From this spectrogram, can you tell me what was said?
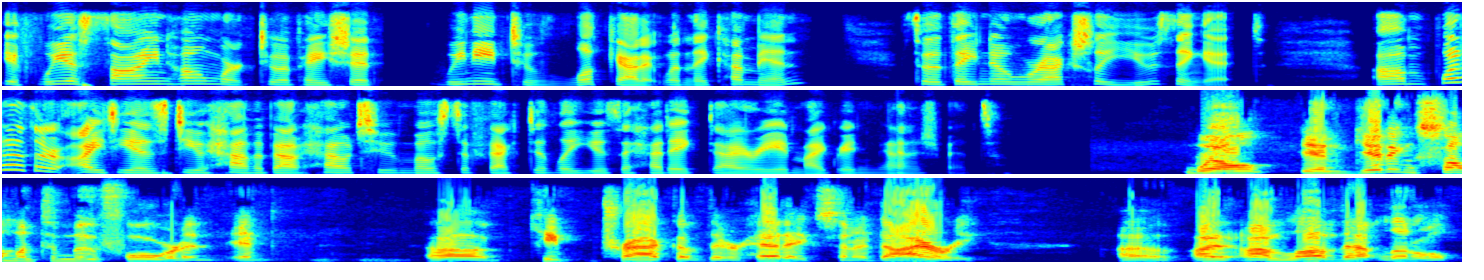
if we assign homework to a patient, we need to look at it when they come in so that they know we're actually using it. Um, what other ideas do you have about how to most effectively use a headache diary in migraine management? Well, in getting someone to move forward and, and uh, keep track of their headaches in a diary, uh, I, I love that little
